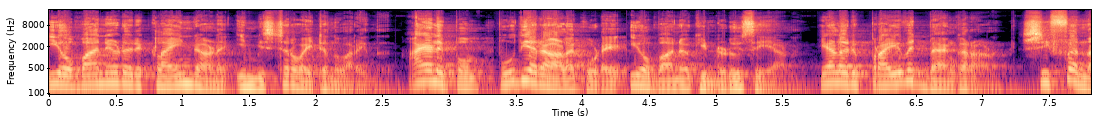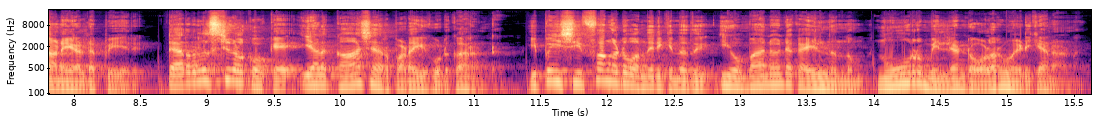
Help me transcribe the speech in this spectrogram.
ഈ ഒബാനോയുടെ ഒരു ക്ലൈന്റ് ആണ് ഈ മിസ്റ്റർ വൈറ്റ് എന്ന് പറയുന്നത്. അയാളിപ്പം പുതിയ ഒരാളെ കൂടെ ഈ ഒബാനോക്ക് ഇൻട്രൊഡ്യൂസ് ചെയ്യാണ്. ഇയാൾ ഒരു പ്രൈവറ്റ് ബാങ്കറാണ് ഷിഫ് എന്നാണ് ഇയാളുടെ പേര്. ടെററിസ്റ്റുകൾക്കൊക്കെ ഇയാൾ കാശ് ഏർപ്പാടാക്കി കൊടുക്കാറുണ്ട്. ഇപ്പൊ ഈ ഷിഫ് അങ്ങോട്ട് വന്നിരിക്കുന്നത് ഈ ഒബാനോന്റെ കയ്യിൽ നിന്നും നൂറ് മില്യൺ ഡോളർ മേടിക്കാനാണ്.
